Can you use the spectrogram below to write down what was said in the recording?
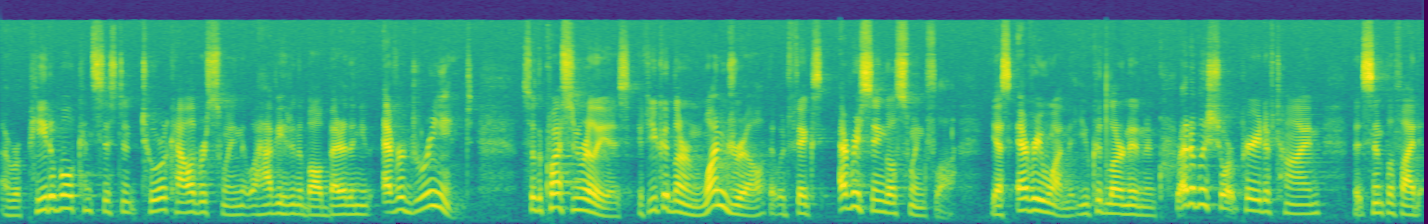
A repeatable, consistent tour caliber swing that will have you hitting the ball better than you ever dreamed. So the question really is, if you could learn one drill that would fix every single swing flaw, yes, every one that you could learn in an incredibly short period of time that simplified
